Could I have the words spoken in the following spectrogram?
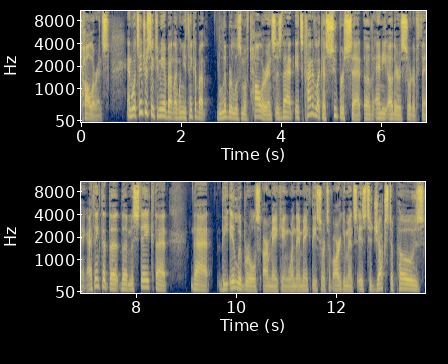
tolerance. And what's interesting to me about like when you think about liberalism of tolerance is that it's kind of like a superset of any other sort of thing. I think that the the mistake that that the illiberals are making when they make these sorts of arguments is to juxtapose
